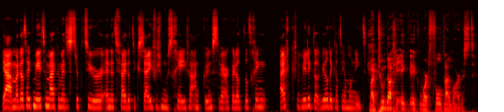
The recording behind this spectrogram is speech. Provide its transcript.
Ja, maar dat heeft meer te maken met de structuur en het feit dat ik cijfers moest geven aan kunstwerken. Dat, dat ging, eigenlijk wil ik dat, wilde ik dat helemaal niet. Maar toen dacht je, ik, ik word fulltime artist.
